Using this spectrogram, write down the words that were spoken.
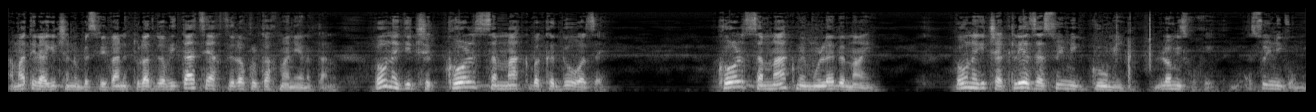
עמדתי להגיד שאנו בסביבה נטולת גרביטציה, אך זה לא כל כך מעניין אותנו. בואו נגיד שכל סמק בכדור הזה, כל סמק ממולא במים. בואו נגיד שהכלי הזה עשוי מגומי, לא מזכוכית, עשוי מגומי.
